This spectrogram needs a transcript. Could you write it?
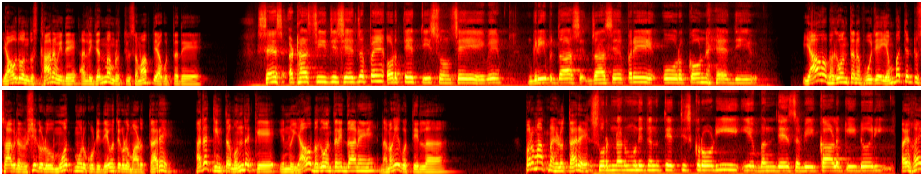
ಯಾವುದೋ ಒಂದು ಸ್ಥಾನವಿದೆ ಅಲ್ಲಿ ಜನ್ಮ ಮೃತ್ಯು ಸಮಾಪ್ತಿಯಾಗುತ್ತದೆ सैस अठासी जिसे जपे और तैतीसों से वे गरीबदास जासे परे और कौन है देव ಯಾವ ಭಗವಂತನ ಪೂಜೆ ಎಂಬತ್ತೆಂಟು ಸಾವಿರ ಋಷಿಗಳು ಮೂವತ್ಮೂರು ಕೋಟಿ ದೇವತೆಗಳು ಮಾಡುತ್ತಾರೆ ಅದಕ್ಕಿಂತ ಮುಂದಕ್ಕೆ ಇನ್ನು ಯಾವ ಭಗವಂತನಿದ್ದಾನೆ ನಮಗೆ ಗೊತ್ತಿಲ್ಲ ಪರಮಾತ್ಮ ಹೇಳುತ್ತಾರೆ सुर नर मुनि जन तैतीस करोड़ी ये बंदे सभी काल की डोरी ಅಯ್ಯ ಹೈ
